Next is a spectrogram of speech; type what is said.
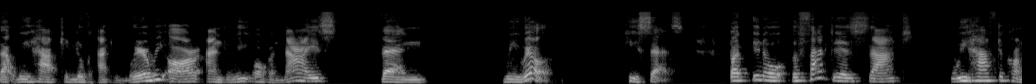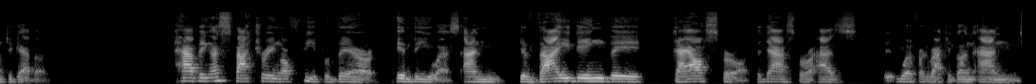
that we have to look at where we are and reorganize, then we will, he says. But, you know, the fact is that we have to come together. Having a spattering of people there in the US and dividing the diaspora, the diaspora as Wilfred Rattigan and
